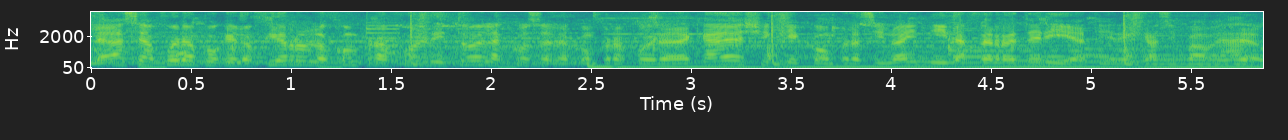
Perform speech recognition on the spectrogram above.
la hace afuera porque los fierros los compra afuera y todas las cosas las compra afuera. De acá de allí, ¿qué compra? Si no hay ni la ferretería, tienen casi para vender.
